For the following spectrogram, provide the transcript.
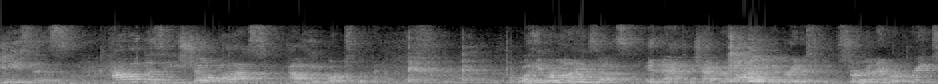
Jesus, how does he show us how he works within us? Well, he reminds us in Matthew chapter 5, the greatest sermon ever preached.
